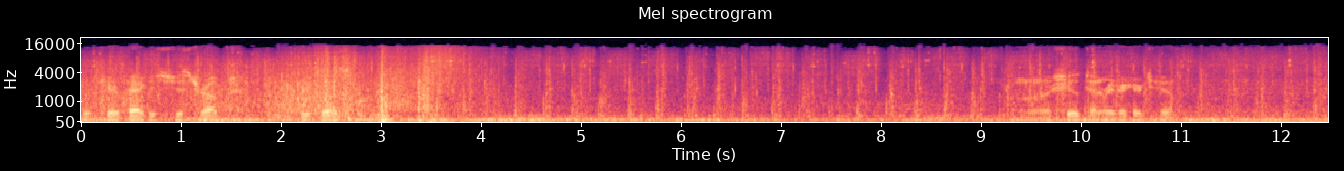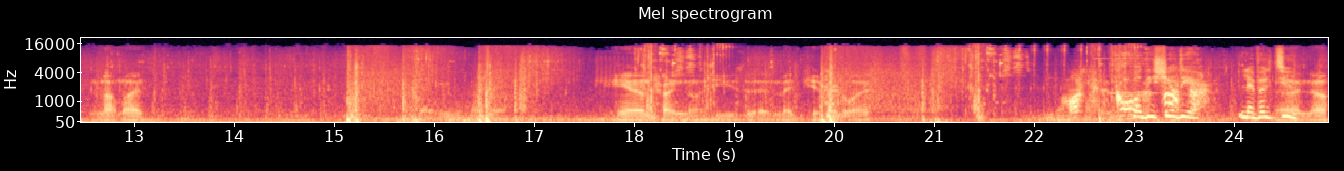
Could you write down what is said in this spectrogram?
The care package just dropped pretty close. Uh, shield generator here too. Not mine. Yeah, I'm trying not to use the med kit right away. Must go Body shield here. Level 2. Uh, no.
